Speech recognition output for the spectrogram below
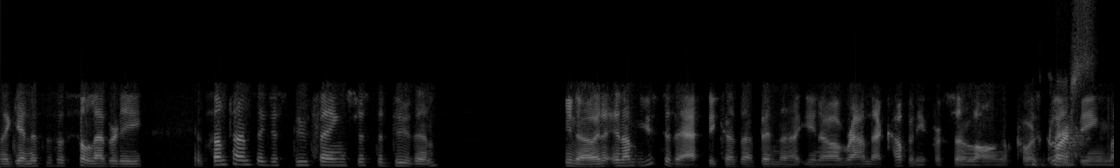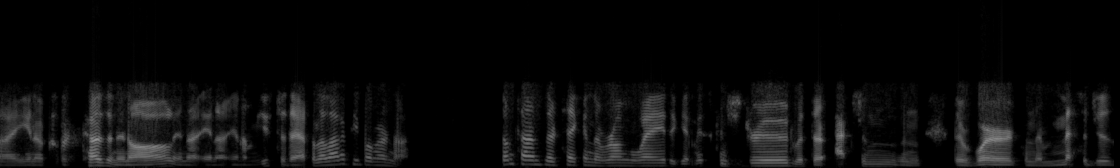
and again, this is a celebrity, and sometimes they just do things just to do them you know, and, and I'm used to that because I've been, uh, you know, around that company for so long. Of course, Of Glenn being my, you know, cousin and all, and I, and I, and I'm used to that. But a lot of people are not. Sometimes they're taken the wrong way. They get misconstrued with their actions and their words and their messages,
